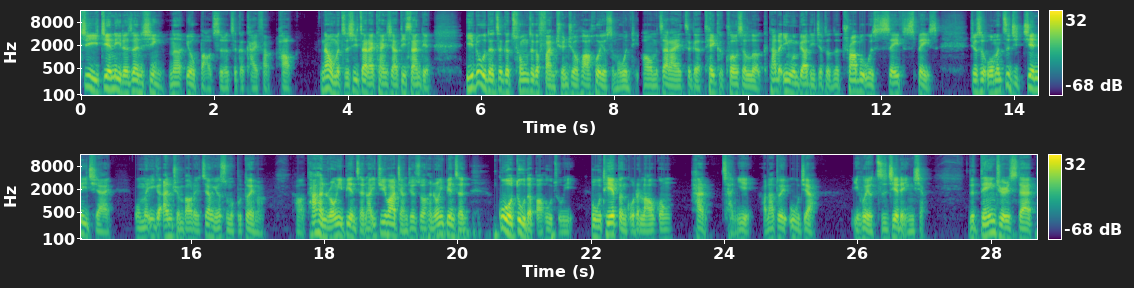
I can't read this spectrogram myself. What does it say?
既建立了韧性呢，又保持了这个开放。好，那我们仔细再来看一下第三点，一路的这个冲这个反全球化会有什么问题？好，我们再来这个 take a closer look。它的英文标题叫做 The Trouble with Safe Space，就是我们自己建立起来我们一个安全堡垒，这样有什么不对吗？好，它很容易变成啊，一句话讲就是说，很容易变成过度的保护主义，补贴本国的劳工和产业，好，那对物价也会有直接的影响。The danger is that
